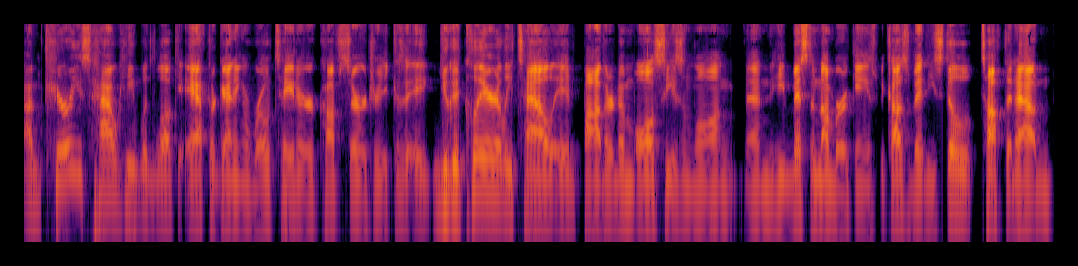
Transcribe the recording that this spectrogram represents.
I'm curious how he would look after getting a rotator cuff surgery because you could clearly tell it bothered him all season long and he missed a number of games because of it. He still toughed it out and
